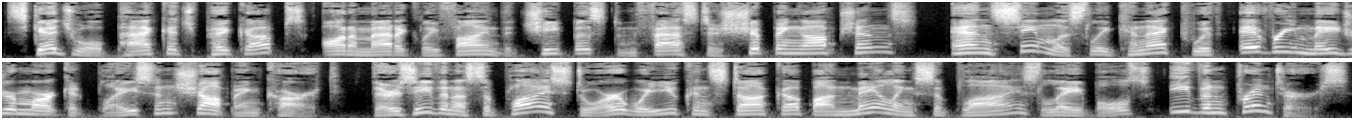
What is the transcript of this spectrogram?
Schedule package pickups, automatically find the cheapest and fastest shipping options, and seamlessly connect with every major marketplace and shopping cart. There's even a supply store where you can stock up on mailing supplies, labels, even printers.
